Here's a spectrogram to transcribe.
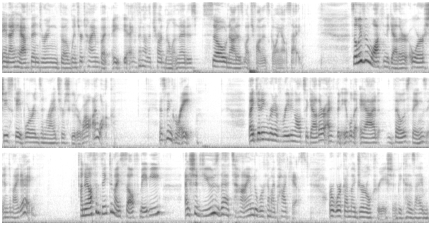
and I have been during the winter time, but I, have been on the treadmill and that is so not as much fun as going outside. So we've been walking together, or she skateboards and rides her scooter while I walk. It's been great. By getting rid of reading altogether, I've been able to add those things into my day. And I often think to myself, maybe I should use that time to work on my podcast or work on my journal creation because I'm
